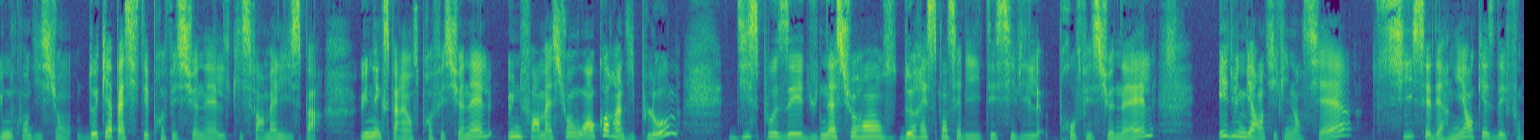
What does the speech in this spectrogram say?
une condition de capacité professionnelle qui se formalise par une expérience professionnelle, une formation ou encore un diplôme, disposer d'une assurance de responsabilité civile professionnelle et d'une garantie financière si ces derniers encaissent des fonds.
